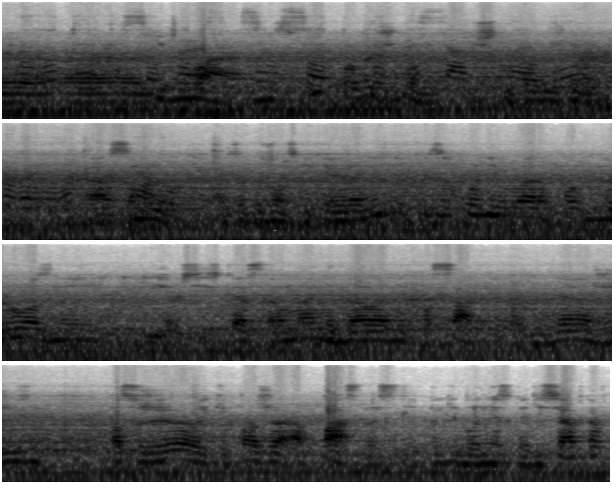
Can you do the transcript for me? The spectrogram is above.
э, едва поврежден, практически поврежден самолет азербайджанских авиалиний при заходе в аэропорт Грозный, и российская сторона не дала ни посадки, подвергая жизнь пассажиров экипажа опасности. Погибло несколько десятков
